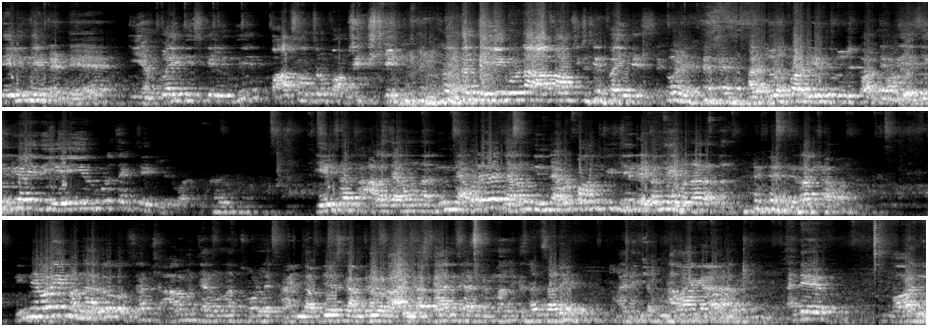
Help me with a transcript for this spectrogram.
తేలింది ఏంటంటే ఈ ఎంప్లాయీ తీసుకెళ్ళింది పాత సంవత్సరం ఫామ్ సిక్స్టీన్ తెలియకుండా ఆ ఫామ్ సిక్స్టీన్ ఫైల్ చేస్తాడు. ఏం బేసిక్గా ఇది ఏ ఇయర్ కూడా చెక్ చేయట్లేదు వాడు. ఏంటి సార్ చాలా జనం ఉన్నారు. నిన్ను ఎవడే జనం నిన్ను ఎవరు ఫామ్ సిక్స్టీన్ రిటర్న్ చేయమన్నారు షాప్ అతను. నిన్ను ఎవరేమన్నారు సార్ చాలా మంది జనం ఉన్నారు చూడలేదు. ఆయన చేసి కంపెనీ సారీ మిమ్మల్ని. అలాగా అంటే వాళ్ళు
